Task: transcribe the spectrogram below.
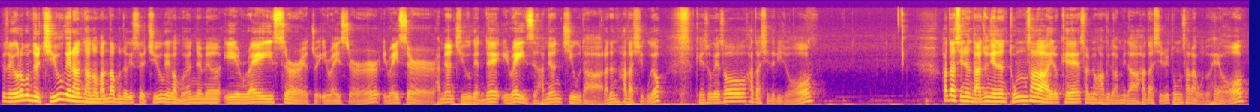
그래서 여러분들 지우개라는 단어 만나본 적 있어요. 지우개가 뭐였냐면 eraser였죠. eraser, eraser 하면 지우개인데 erase 하면 지우다라는 하다시고요. 계속해서 하다시들이죠. 하다시는 나중에는 동사 이렇게 설명하기도 합니다. 하다시를 동사라고도 해요.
